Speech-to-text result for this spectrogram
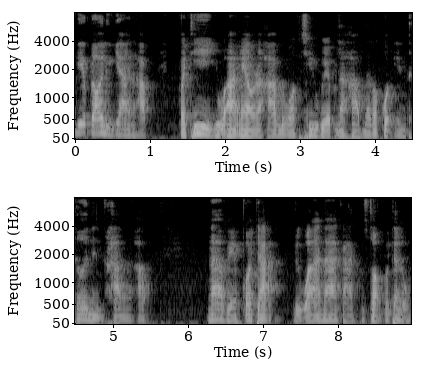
เรียบร้อยหรือยังนะครับ ไปที่ URL นะครับ หรือว่าชื่อเว็บนะครับ แล้วก็กด enter 1 ครั้งนะครับ หน้าเว็บก็จะ หรือว่าหน้าการทดสอบก็จะโหลด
